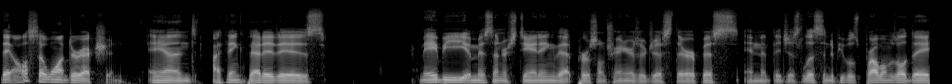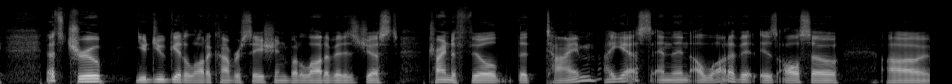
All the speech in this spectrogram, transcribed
they also want direction. And I think that it is maybe a misunderstanding that personal trainers are just therapists and that they just listen to people's problems all day. That's true. You do get a lot of conversation, but a lot of it is just trying to fill the time, I guess. And then a lot of it is also uh,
